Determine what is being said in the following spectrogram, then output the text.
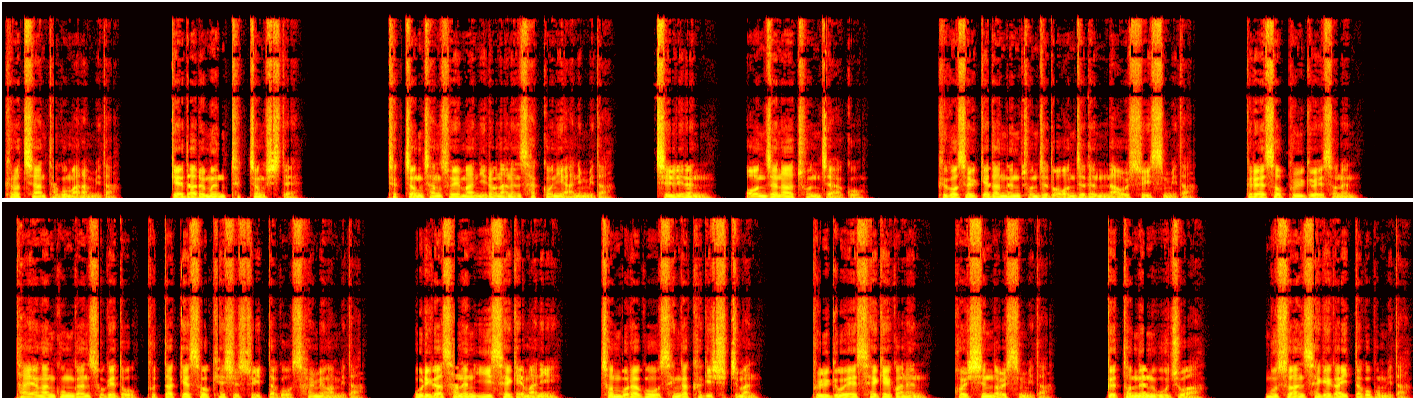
그렇지 않다고 말합니다. 깨달음은 특정 시대, 특정 장소에만 일어나는 사건이 아닙니다. 진리는 언제나 존재하고 그것을 깨닫는 존재도 언제든 나올 수 있습니다. 그래서 불교에서는 다양한 공간 속에도 붓다께서 계실 수 있다고 설명합니다. 우리가 사는 이 세계만이 전부라고 생각하기 쉽지만 불교의 세계관은 훨씬 넓습니다. 끝없는 우주와 무수한 세계가 있다고 봅니다.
